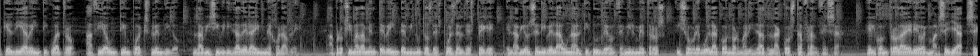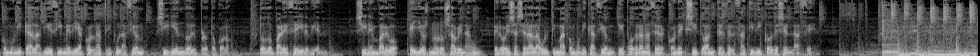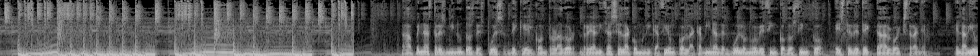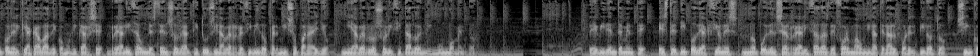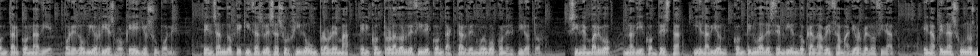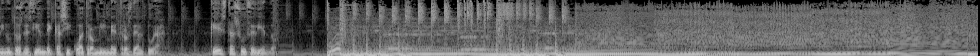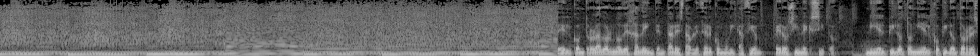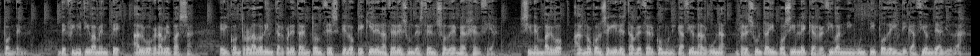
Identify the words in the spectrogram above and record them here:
Aquel día 24, hacía un tiempo espléndido, la visibilidad era inmejorable. Aproximadamente 20 minutos después del despegue, el avión se nivela a una altitud de 11.000 metros y sobrevuela con normalidad la costa francesa. El control aéreo en Marsella se comunica a las diez y media con la tripulación, siguiendo el protocolo. Todo parece ir bien. Sin embargo, ellos no lo saben aún, pero esa será la última comunicación que podrán hacer con éxito antes del fatídico desenlace. Apenas tres minutos después de que el controlador realizase la comunicación con la cabina del vuelo 9525, este detecta algo extraño. El avión con el que acaba de comunicarse realiza un descenso de altitud sin haber recibido permiso para ello, ni haberlo solicitado en ningún momento. Evidentemente, este tipo de acciones no pueden ser realizadas de forma unilateral por el piloto, sin contar con nadie, por el obvio riesgo que ello supone. Pensando que quizás les ha surgido un problema, el controlador decide contactar de nuevo con el piloto. Sin embargo, nadie contesta, y el avión continúa descendiendo cada vez a mayor velocidad. En apenas unos minutos desciende casi 4.000 metros de altura. ¿Qué está sucediendo? El controlador no deja de intentar establecer comunicación, pero sin éxito. Ni el piloto ni el copiloto responden. Definitivamente, algo grave pasa. El controlador interpreta entonces que lo que quieren hacer es un descenso de emergencia. Sin embargo, al no conseguir establecer comunicación alguna, resulta imposible que reciban ningún tipo de indicación de ayuda.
